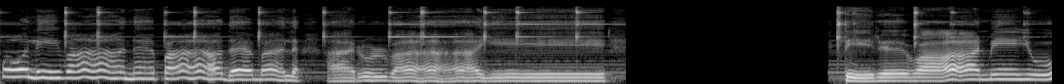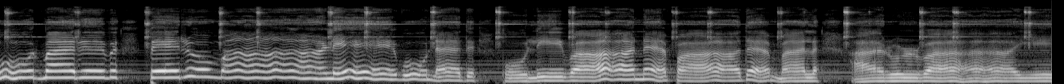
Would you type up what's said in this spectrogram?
பொலிவான பாதமல அருள்வாயே. திருவான்மையூர் மருவு பெருமாளே உனது பொலிவான பாதமல அருள்வாயே.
